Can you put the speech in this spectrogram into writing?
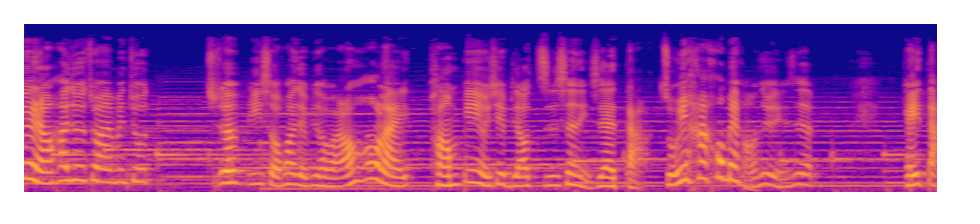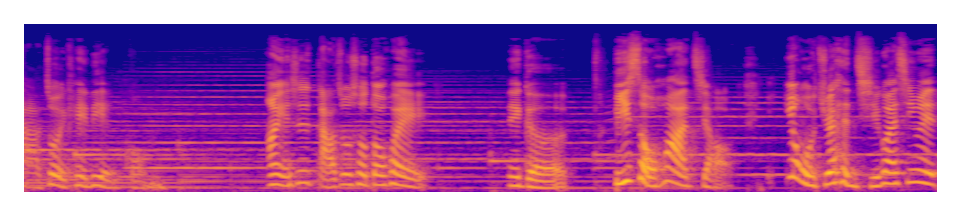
对，然后他就坐在那边就就比手画脚比手画，然后后来旁边有些比较资深也是在打坐，因为他后面好像就有点是可以打坐也可以练功，然后也是打坐的时候都会那个比手画脚，因为我觉得很奇怪，是因为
